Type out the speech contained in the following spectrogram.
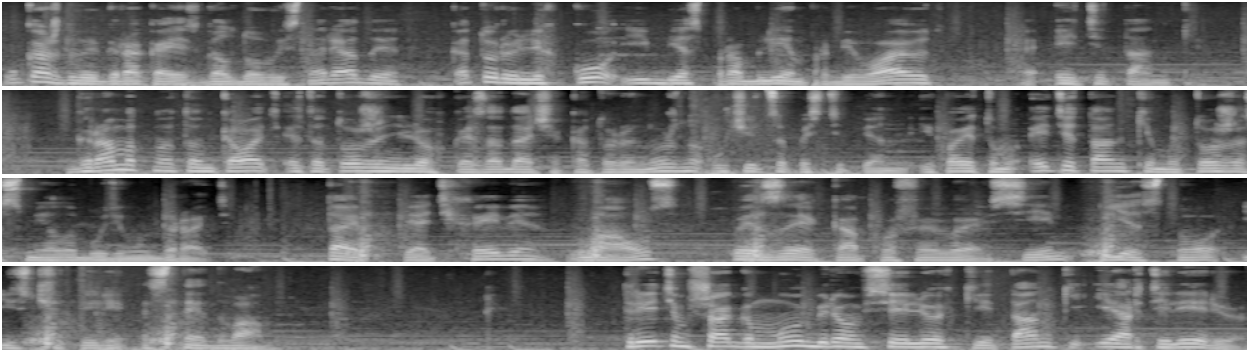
У каждого игрока есть голдовые снаряды, которые легко и без проблем пробивают э, эти танки. Грамотно танковать это тоже нелегкая задача, которой нужно учиться постепенно, и поэтому эти танки мы тоже смело будем убирать. Type 5 Heavy, Маус, PZ KPFV 7, E100 из 4 ST2. Третьим шагом мы уберем все легкие танки и артиллерию,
